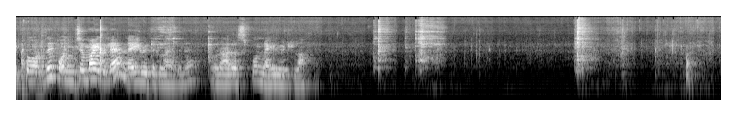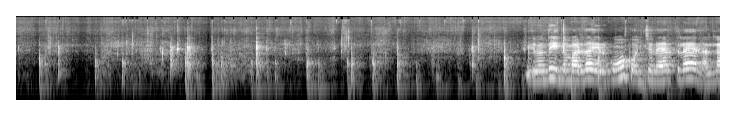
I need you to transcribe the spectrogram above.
இப்போ வந்து கொஞ்சமாக இதில் நெய் விட்டுக்கலாம். இதில் ஒரு அரை ஸ்பூன் நெய் விட்டுலாம் இது வந்து இந்த மாதிரி தான் இருக்கும். கொஞ்ச நேரத்தில் நல்லா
